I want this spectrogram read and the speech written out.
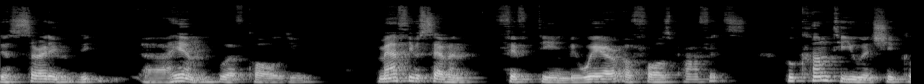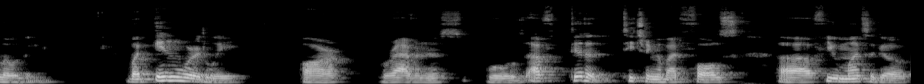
deserting uh, him who have called you. Matthew 7, 15. Beware of false prophets who come to you in sheep clothing, but inwardly are ravenous wolves. I've did a teaching about false uh, a few months ago.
